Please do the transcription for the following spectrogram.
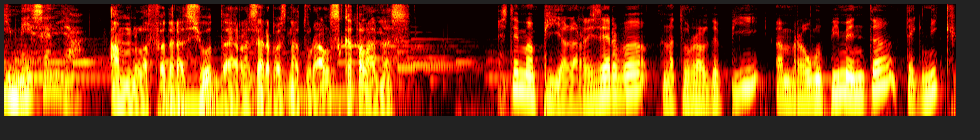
i més enllà. Amb la Federació de Reserves Naturals Catalanes. Estem a Pi, a la Reserva Natural de Pi, amb Raül Pimenta, tècnic,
